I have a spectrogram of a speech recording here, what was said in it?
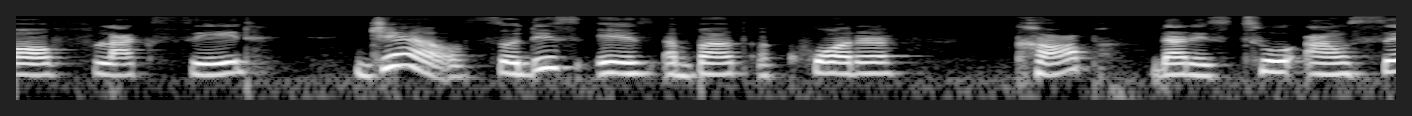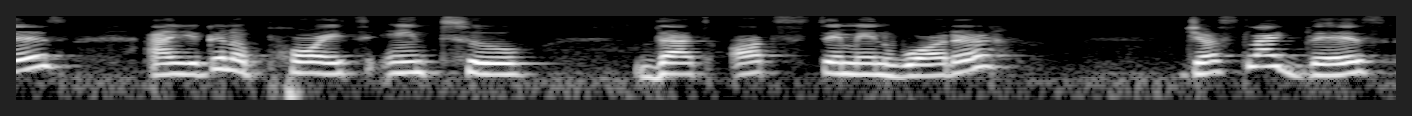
of flaxseed gel. So this is about a quarter cup that is two ounces and you're gonna pour it into that hot steaming water just like this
